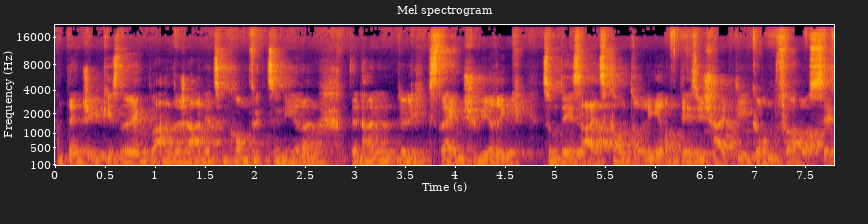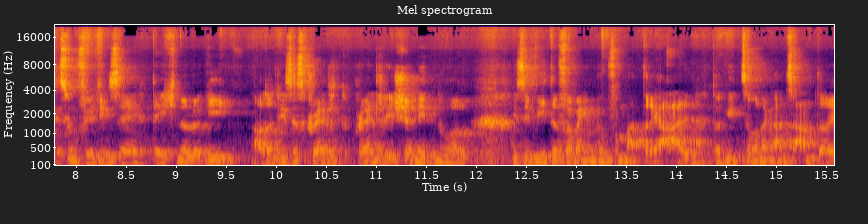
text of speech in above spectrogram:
und dann schicke ich es noch irgendwo anders an zum Konfektionieren, dann habe ich natürlich extrem schwierig, zum das alles kontrollieren. Und das ist halt die Grundvoraussetzung für diese Technologie. Also dieses Cradle to Cradle ist ja nicht nur diese Wiederverwendung von Material, da gibt es auch eine ganz andere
